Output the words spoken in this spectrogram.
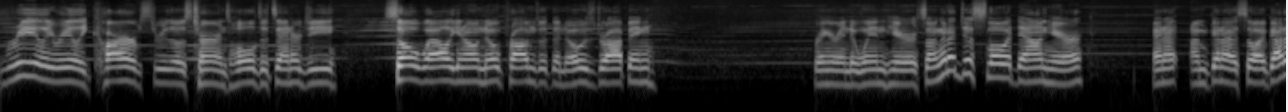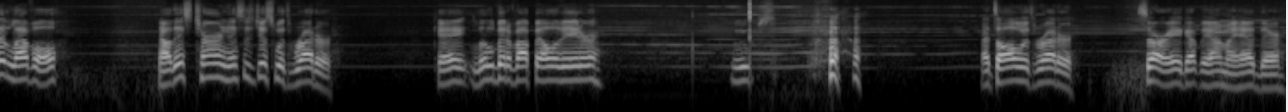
really, really carves through those turns, holds its energy so well, you know, no problems with the nose dropping bring her into wind here. So I'm gonna just slow it down here. And I, am gonna, so I've got it level. Now this turn, this is just with rudder. Okay, a little bit of up elevator. Oops. That's all with rudder. Sorry, I got behind my head there.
